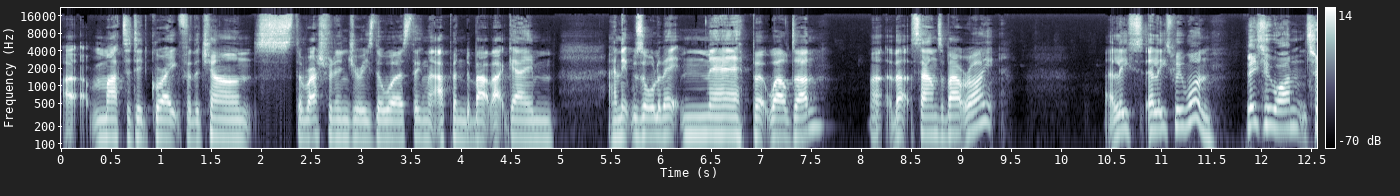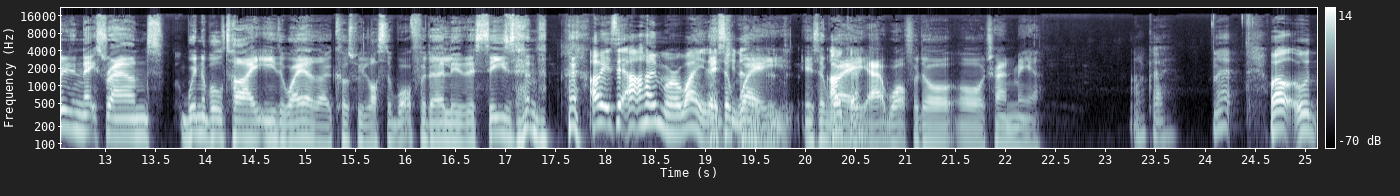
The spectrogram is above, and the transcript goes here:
Uh, Mata did great for the chance. The Rashford injury is the worst thing that happened about that game, and it was all a bit meh, but well done. Uh, that sounds about right. At least, at least we won. At least we won through the next round. Winnable tie either way, although of course we lost at Watford earlier this season. Oh, is it at home or away? Then, it's you know? away. It's away Okay. at Watford or, or Tranmere. Okay. Yeah. Well, we'll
